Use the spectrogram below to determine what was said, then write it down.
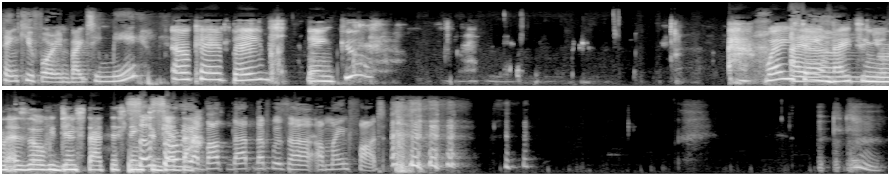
Thank you for inviting me. Okay, babe. Thank you. Why are you I, saying um, inviting you as though we didn't start this thing so together? sorry about that. That was a, a mind fart.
